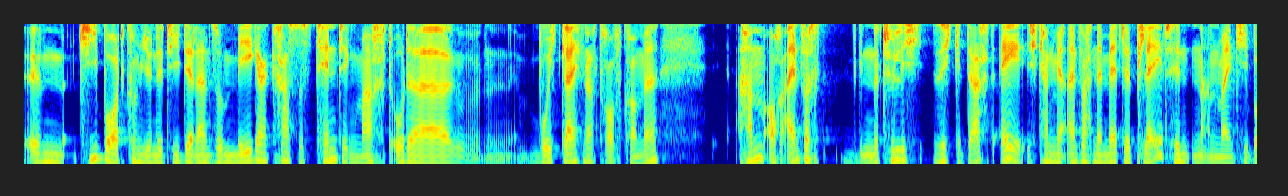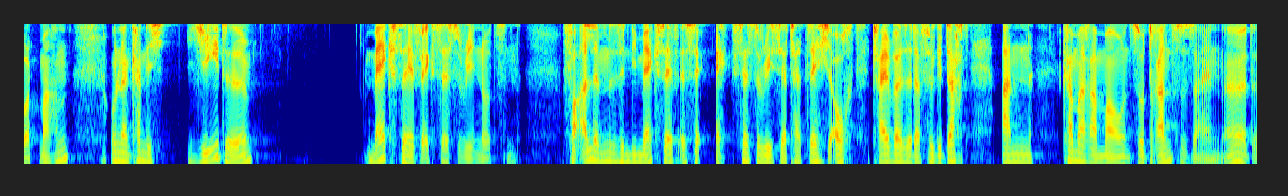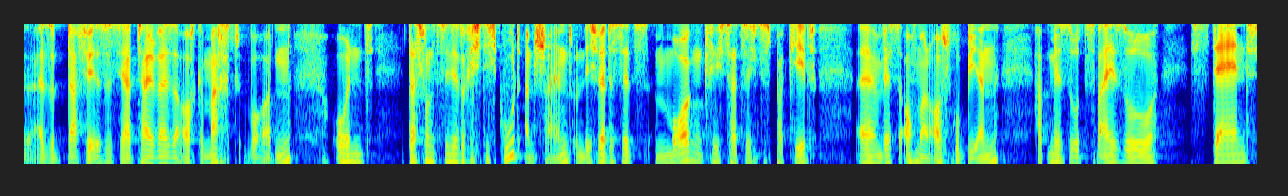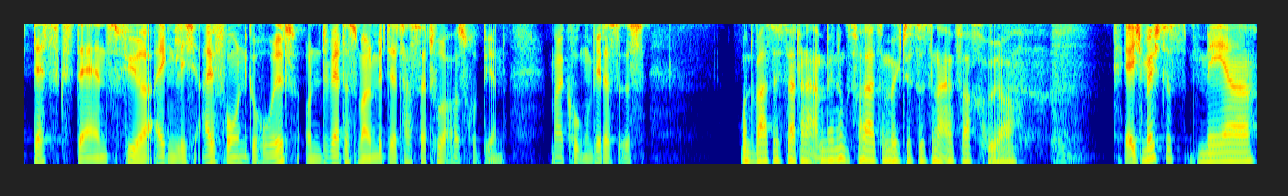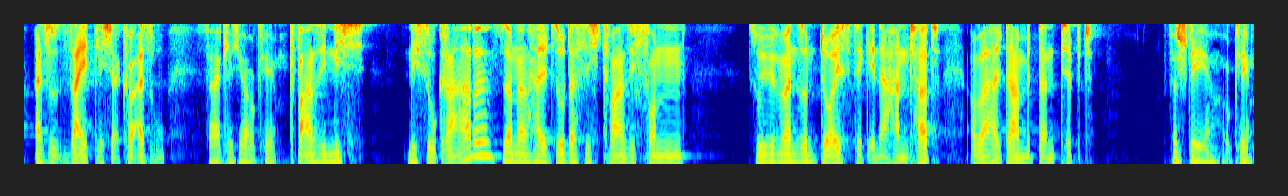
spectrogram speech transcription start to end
ähm, Keyboard-Community, der dann so mega krasses Tenting macht oder wo ich gleich noch drauf komme, haben auch einfach natürlich sich gedacht, ey, ich kann mir einfach eine Metal Plate hinten an mein Keyboard machen und dann kann ich jede MagSafe Accessory nutzen. Vor allem sind die MagSafe Accessories ja tatsächlich auch teilweise dafür gedacht, an Kameramounts so dran zu sein. Ne? Also dafür ist es ja teilweise auch gemacht worden. Und das funktioniert richtig gut anscheinend. Und ich werde es jetzt, morgen kriege ich tatsächlich das Paket, äh, werde es auch mal ausprobieren. Hab mir so zwei so Stand, Desk Stands für eigentlich iPhone geholt und werde das mal mit der Tastatur ausprobieren. Mal gucken, wie das ist. Und was ist da dein Anwendungsfall? Also möchtest du es dann einfach höher? Ja, ich möchte es mehr, also seitlicher, also seitlicher, okay. Quasi nicht nicht so gerade, sondern halt so, dass ich quasi von so wie wenn man so ein Joystick in der Hand hat, aber halt damit dann tippt. Verstehe, okay.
